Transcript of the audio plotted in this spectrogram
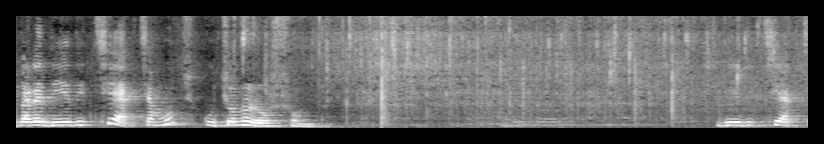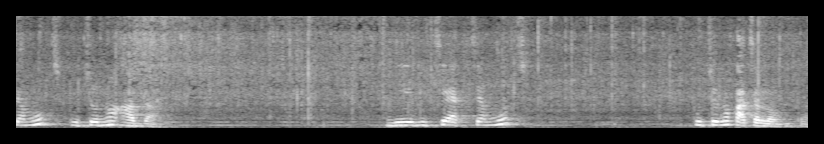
এবারে দিয়ে দিচ্ছি এক চামচ কুচনো রসুন। দিয়ে দিচ্ছি এক চামচ কুচনো আদা। দিয়ে দিচ্ছি এক চামচ কুচনো কাঁচা লঙ্কা।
